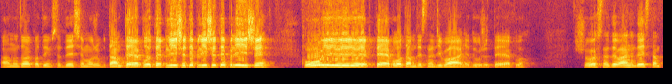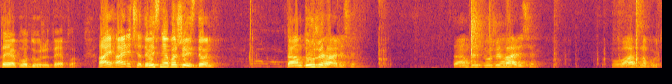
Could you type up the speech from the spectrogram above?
А ну давай подивимося, де ще може бути. Там тепло, тепліше, тепліше, тепліше. Ой-ой-ой, як тепло там десь на дивані, дуже тепло. Щось на дивані десь там тепло, дуже тепло. Ай, гаряче, дивись, не обожись, донь. Там дуже гаряче. Там десь дуже гаряче. Уважно будь.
